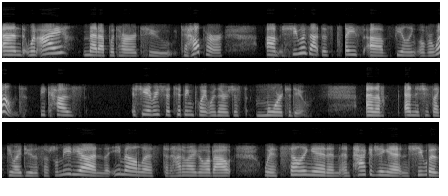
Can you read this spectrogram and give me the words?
And when I met up with her to to help her, um, she was at this place of feeling overwhelmed because she had reached a tipping point where there was just more to do. And of and she's like, "Do I do the social media and the email list, and how do I go about with selling it and and packaging it?" And she was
